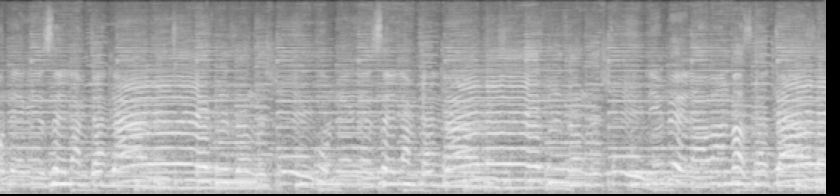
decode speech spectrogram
Undengesela mntanami mntanami abantu basikhathala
